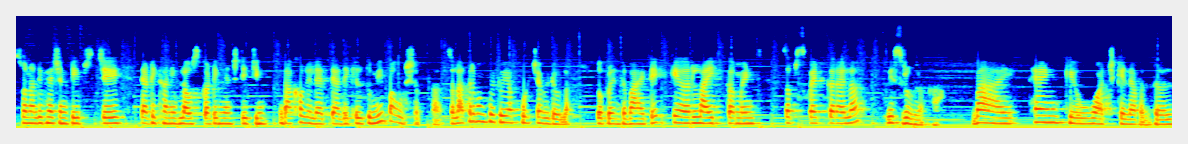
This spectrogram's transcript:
सोनाली फॅशन टिप्सचे त्या ठिकाणी ब्लाऊज कटिंग अँड स्टिचिंग दाखवलेले आहेत. त्या देखील तुम्ही पाहू शकता. चला तर मग भेटूया पुढच्या व्हिडिओला तोपर्यंत bye take care like comment subscribe करायला विसरू नका. बाय थँक्यू वॉच केल्याबद्दल.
